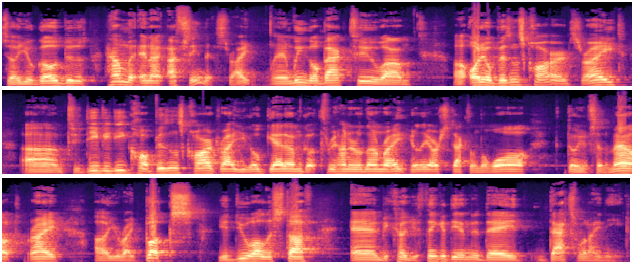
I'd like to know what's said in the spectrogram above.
So you'll go do this. How and I, have seen this, right? And we can go back to um, uh, audio business cards, right? Um, to DVD called business cards, right? You go get them, got 300 of them, right? Here they are stacked on the wall. Don't even send them out, right? Uh, you write books, you do all this stuff, and because you think at the end of the day, that's what I need.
